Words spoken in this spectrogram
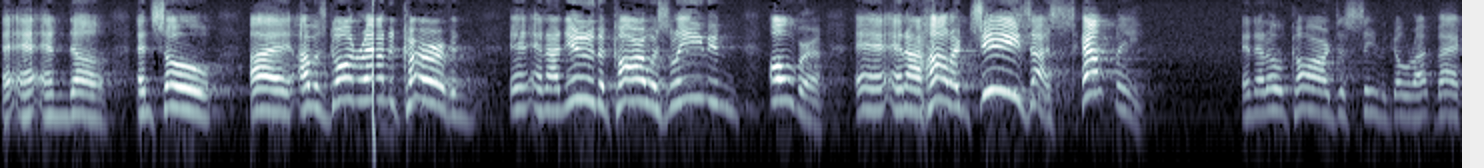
And, and, uh, and so I, I was going around the curve, and, and, and I knew the car was leaning over, and, and I hollered, Jesus, help me. And that old car just seemed to go right back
